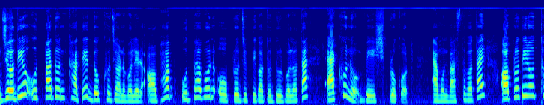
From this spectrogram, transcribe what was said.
যদিও উৎপাদন খাতে দক্ষ জনবলের অভাব, উদ্ভাবন ও প্রযুক্তিগত দুর্বলতা এখনও বেশ প্রকট। এমন বাস্তবতায় অপ্রতিরোধ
